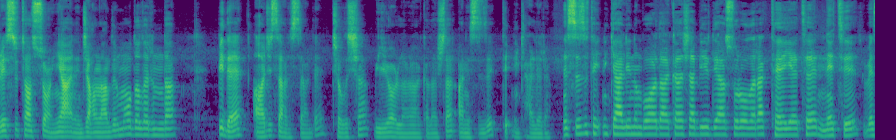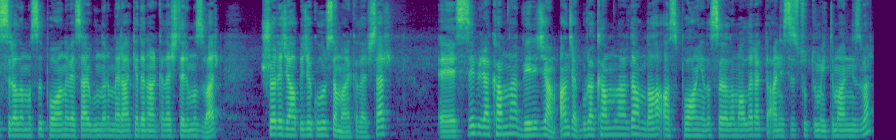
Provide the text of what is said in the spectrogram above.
resütasyon yani canlandırma odalarında, bir de acil servislerde çalışabiliyorlar arkadaşlar anestezi teknikerleri. Anestezi teknikerliğinin bu arada arkadaşlar bir diğer soru olarak TYT, neti ve sıralaması, puanı vesaire bunları merak eden arkadaşlarımız var. Şöyle cevaplayacak olursam arkadaşlar e, size bir rakamlar vereceğim. Ancak bu rakamlardan daha az puan ya da sıralama alarak da anestezi tutturma ihtimaliniz var.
